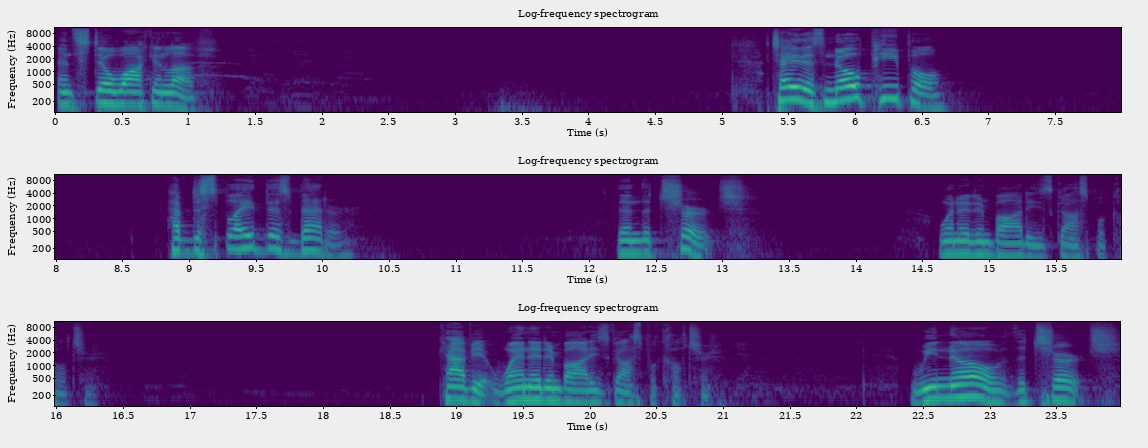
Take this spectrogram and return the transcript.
and still walk in love? I tell you this no people have displayed this better than the church when it embodies gospel culture. Caveat when it embodies gospel culture. We know the church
